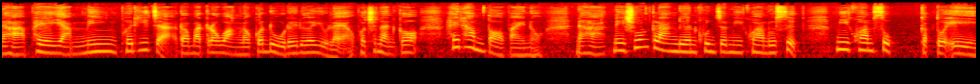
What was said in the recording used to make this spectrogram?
นะคะ พยายามนิ่งเพื่อที่จะระมัดระวังแล้วก็ดูเรื่อยๆอยู่แล้ว เพราะฉะนั้นก็ให้ทำต่อไปเนาะนะคะ ในช่วงกลางเดือนคุณจะมีความรู้สึกมีความสุขกับตัวเอง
